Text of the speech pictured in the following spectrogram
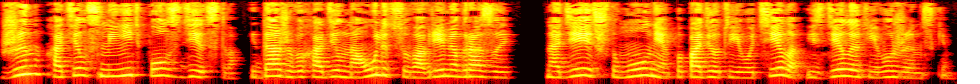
Жин хотел сменить пол с детства и даже выходил на улицу во время грозы, надеясь, что молния попадет в его тело и сделает его женским.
